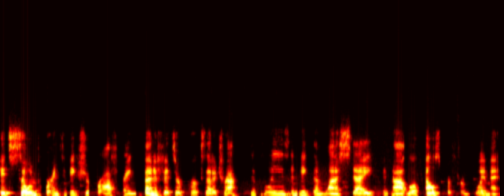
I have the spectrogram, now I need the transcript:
it's so important to make sure we're offering benefits or perks that attract employees and make them want to stay and not look elsewhere for employment.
